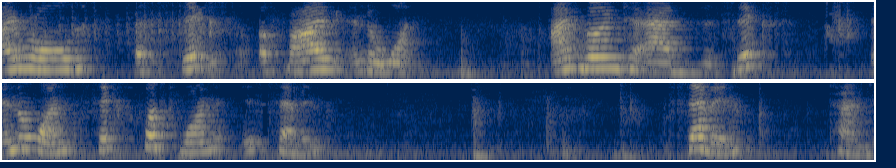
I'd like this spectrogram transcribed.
I rolled a 6, a 5, and a 1. I'm going to add the 6 and the 1. 6 plus 1 is 7. 7 times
